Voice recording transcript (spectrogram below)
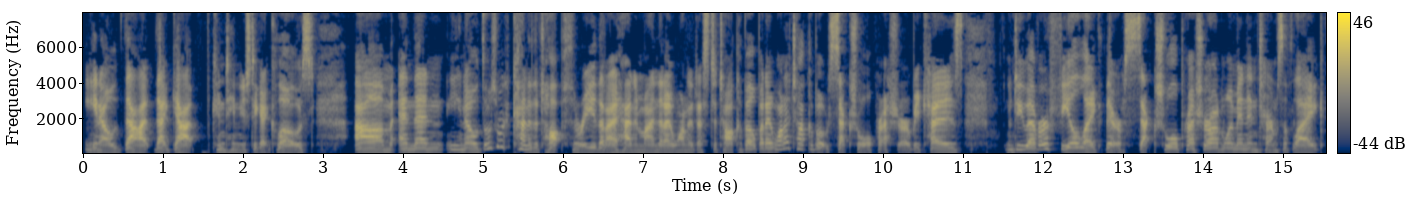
you know that that gap continues to get closed. Um, and then, you know, those were kind of the top three that I had in mind that I wanted us to talk about. But I want to talk about sexual pressure because do you ever feel like there's sexual pressure on women in terms of like,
